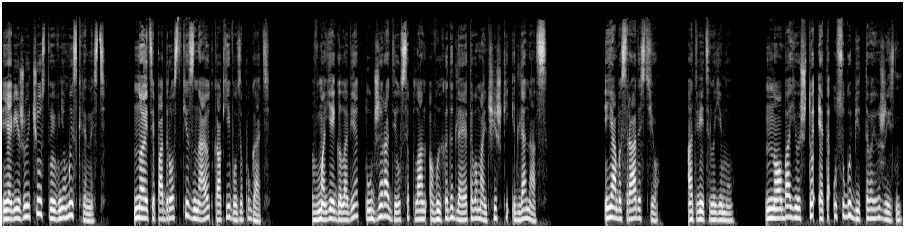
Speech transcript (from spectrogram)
я вижу и чувствую в нем искренность. Но эти подростки знают, как его запугать. В моей голове тут же родился план выхода для этого мальчишки и для нас. «Я бы с радостью», — ответила ему, «но боюсь, что это усугубит твою жизнь».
